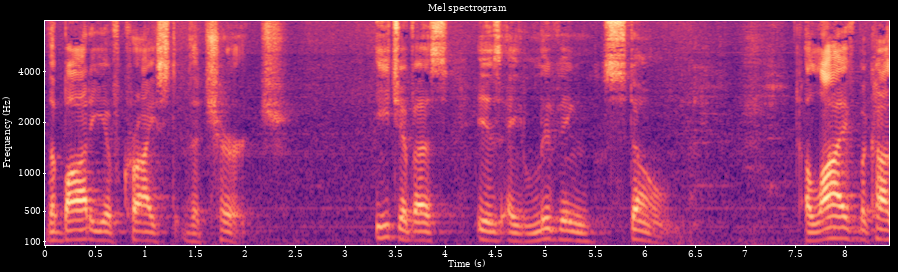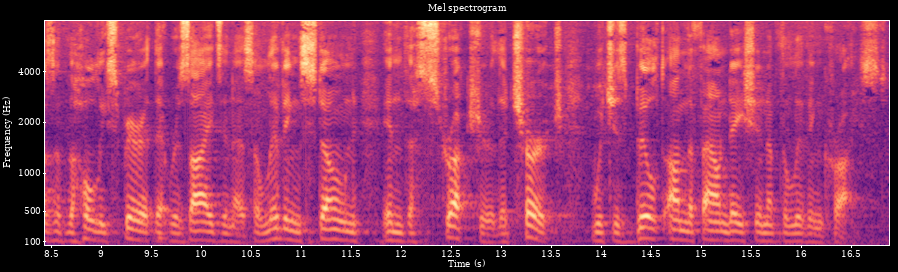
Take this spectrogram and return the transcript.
the body of Christ, the church. Each of us is a living stone alive because of the Holy Spirit that resides in us, a living stone in the structure, the church, which is built on the foundation of the living Christ.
